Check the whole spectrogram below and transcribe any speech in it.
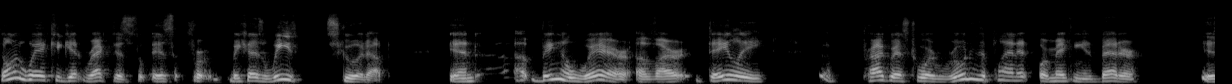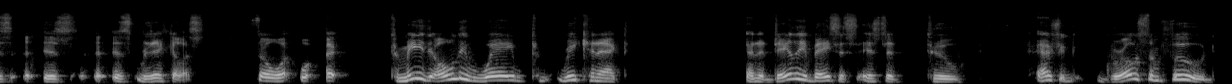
The only way it could get wrecked is, is for, because we screw it up. And uh, being aware of our daily uh, progress toward ruining the planet or making it better is, is, is ridiculous. So what, what, uh, to me, the only way to reconnect on a daily basis is to, to actually grow some food,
